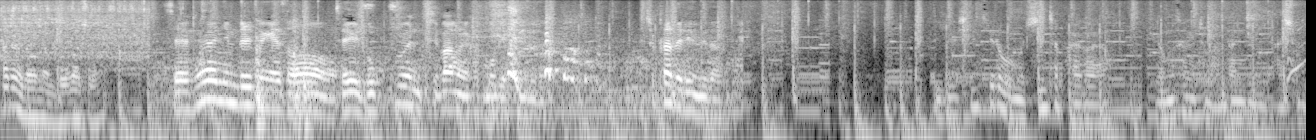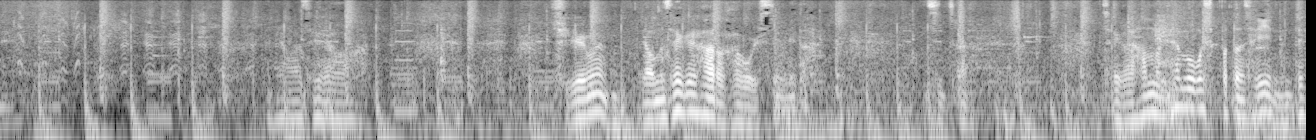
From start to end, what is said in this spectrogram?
살을 넣으면 뭐가 좋아? 제 회원님들 중에서 제일 높은 지방을 갖고 계십니다. 축하드립니다. 이게 실제로 보면 진짜 밝아요. 영상이 좀 안 담기는 게 아쉽네요. 안녕하세요. 지금은 염색을 하러 가고 있습니다. 진짜 제가 한번 해보고 싶었던 색이 있는데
